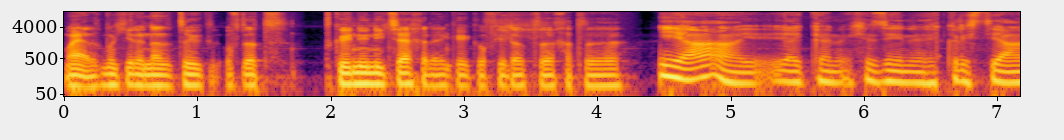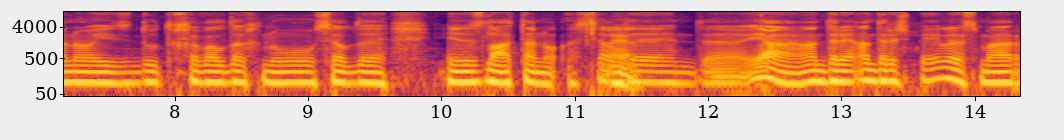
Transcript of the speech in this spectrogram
Maar ja, dat moet je dan natuurlijk, of dat, dat kun je nu niet zeggen, denk ik, of je dat eh, gaat. eh, Ja, jij kan gezien Cristiano is, doet geweldig nu, hetzelfde eh, Zlatan, hetzelfde Oh, ja. en eh, ja, andere, andere spelers, maar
